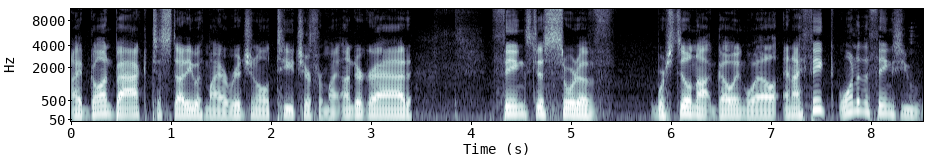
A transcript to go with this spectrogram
I had gone back to study with my original teacher for my undergrad. Things just sort of were still not going well. And I think one of the things you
